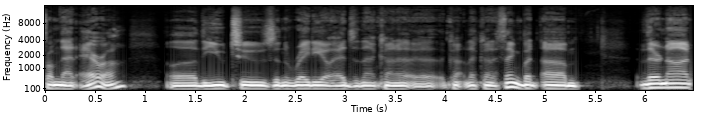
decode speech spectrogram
from that era, uh, the U2s and the Radioheads and that kind of uh, that kind of thing. But um, they're not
